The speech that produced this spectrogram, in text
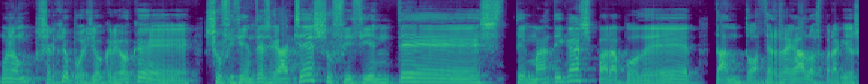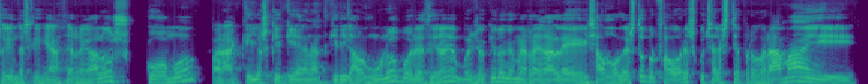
Bueno, Sergio, pues yo creo que suficientes gaches, suficientes temáticas para poder tanto hacer regalos para aquellos oyentes que quieran hacer regalos, como para aquellos que quieran adquirir alguno, pues decir, oye, pues yo quiero que me regaléis algo de esto, por favor, escuchar este programa y,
